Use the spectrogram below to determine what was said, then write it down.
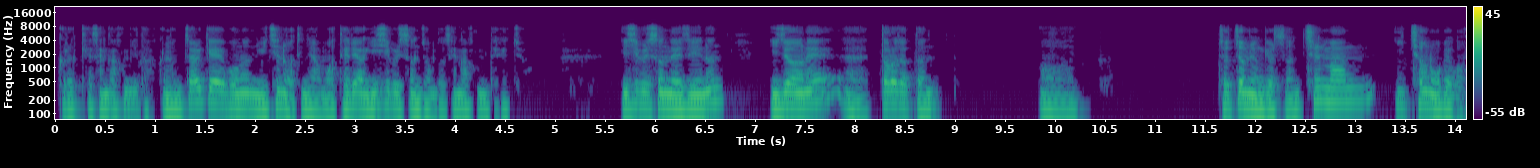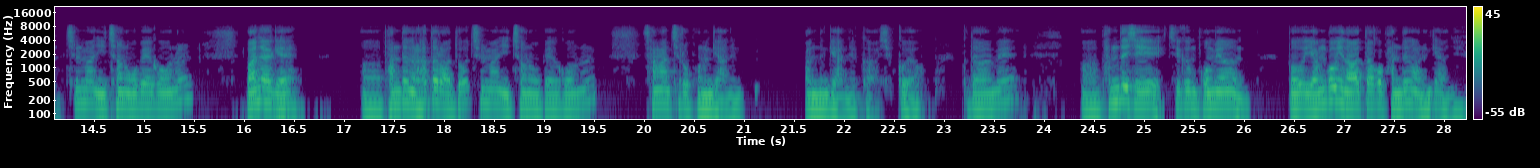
그렇게 생각합니다. 그러면 짧게 보는 위치는 어디냐 뭐 대략 21선 정도 생각하면 되겠죠. 21선 내지는 이전에 떨어졌던 어, 저점 연결선 72,500원 72,500원을 만약에 어, 반등을 하더라도 72,500원을 상한치로 보는 게 아닌 맞는 게 아닐까 싶고요. 그 다음에 어, 반드시 지금 보면 뭐 양봉이 나왔다고 반등하는 게 아니에요.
